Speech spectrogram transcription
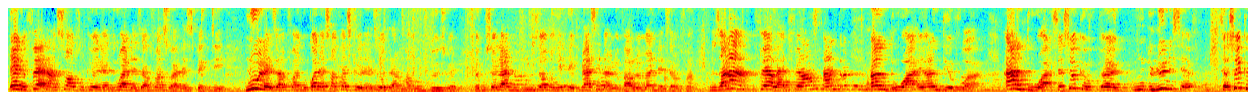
et de faire en sorte que les droits des enfants soient respectés. Nous, les enfants, nous connaissons qu'est-ce que les autres enfants ont besoin. Et pour cela, nous, avons été placés dans le Parlement des enfants. Nous allons faire la différence entre un droit et un devoir. Un droit, c'est ce que euh, l'UNICEF, c'est ce que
